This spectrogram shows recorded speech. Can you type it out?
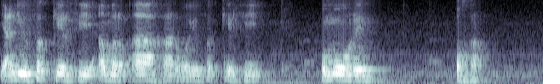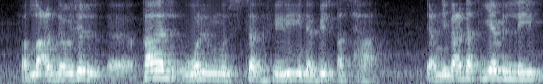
يعني يفكر في أمر آخر ويفكر في أمور أخرى. فالله عز وجل قال والمستغفرين بالأسحار يعني بعد قيام الليل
